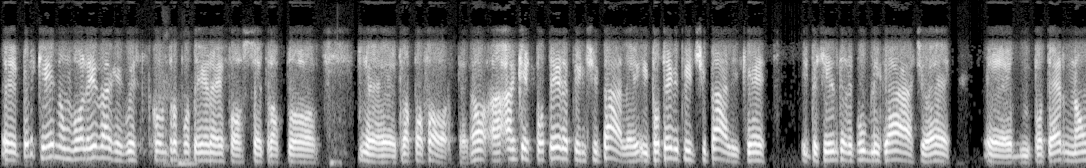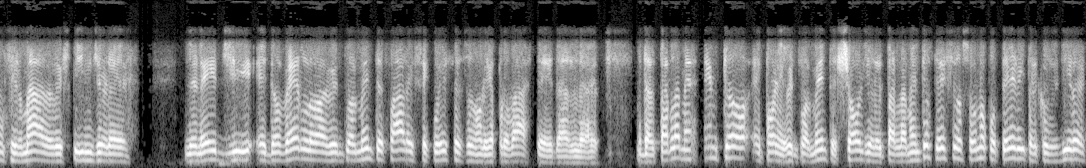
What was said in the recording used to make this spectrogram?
eh, perché non voleva che questo contropotere fosse troppo, eh, troppo forte. No? Anche il potere principale, i poteri principali che il Presidente della Repubblica ha, cioè eh, poter non firmare, respingere le leggi e doverlo eventualmente fare se queste sono riapprovate dal, dal Parlamento e poi eventualmente sciogliere il Parlamento stesso, sono poteri per così dire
